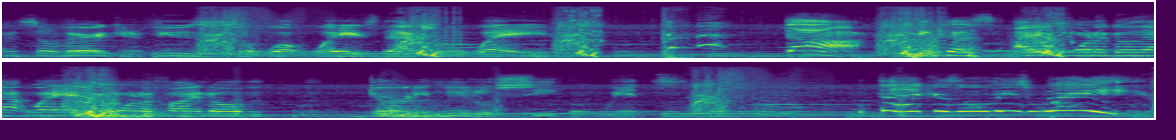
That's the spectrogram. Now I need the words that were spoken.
I'm so very confused as to what way is the actual way. Da! Because I don't want to go that way. I want to find all the dirty little secrets. What the heck is all these ways?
